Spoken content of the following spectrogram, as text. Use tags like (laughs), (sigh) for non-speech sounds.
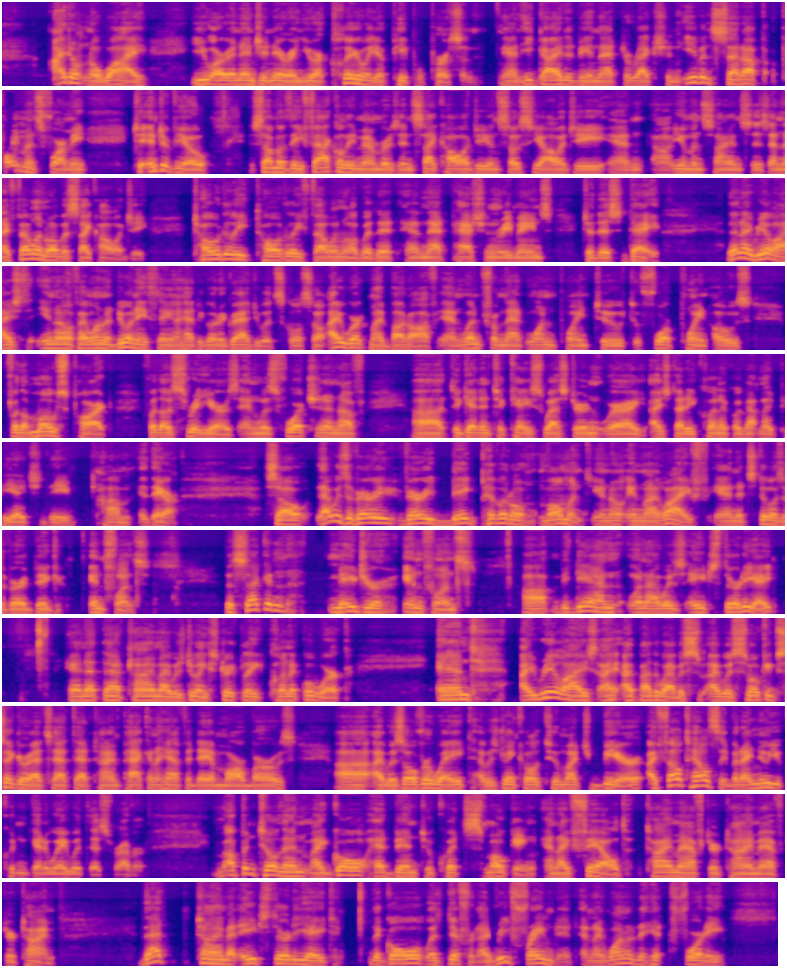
I don't know why you are in engineering. You are clearly a people person and he guided me in that direction even set up appointments for me to interview some of the faculty members in psychology and sociology and uh, human sciences and i fell in love with psychology. Totally totally fell in love with it and that passion remains to this day. Then i realized you know if i wanted to do anything i had to go to graduate school so i worked my butt off and went from that 1.2 to 4.0s for the most part for those three years and was fortunate enough uh, to get into Case Western, where I, I studied clinical, got my PhD um, there. So that was a very, very big pivotal moment, you know, in my life, and it still is a very big influence. The second major influence uh, began when I was age 38, and at that time I was doing strictly clinical work. And I realized, I, I, by the way, I was I was smoking cigarettes at that time, pack and a half a day of Marlboros. Uh, I was overweight. I was drinking a little too much beer. I felt healthy, but I knew you couldn't get away with this forever. Up until then, my goal had been to quit smoking, and I failed time after time after time. That time at age 38, the goal was different. I reframed it, and I wanted to hit 40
